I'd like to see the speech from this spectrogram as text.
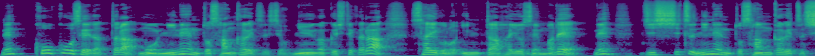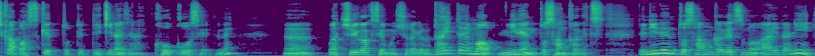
ね、高校生だったらもう2年と3ヶ月ですよ。入学してから最後のインターハイ予選まで、ね、実質2年と3ヶ月しかバスケットってできないじゃない。高校生でね。うん。まあ、中学生も一緒だけど大体まあ2年と3ヶ月。で2年と3ヶ月の間に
